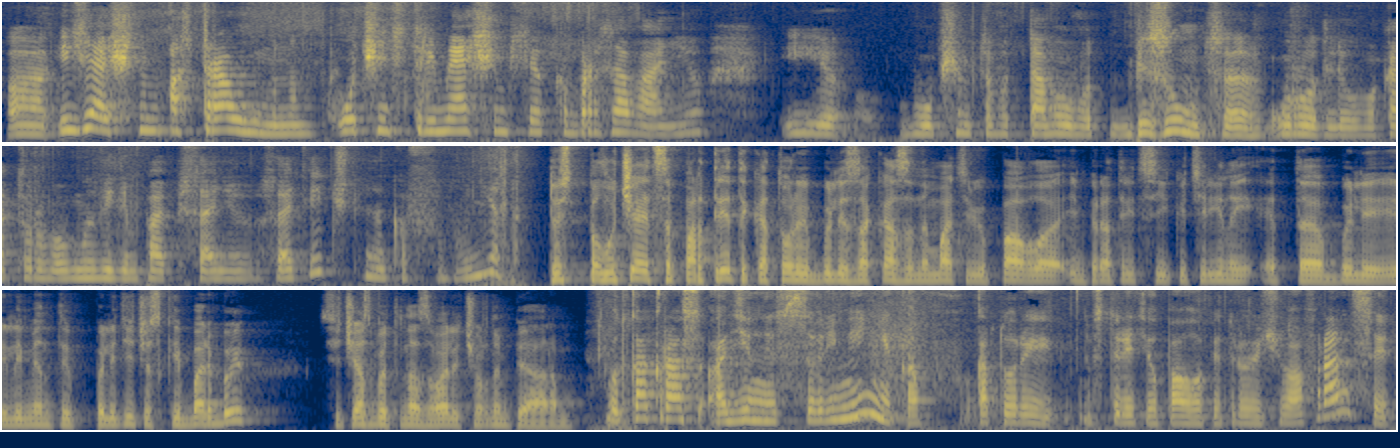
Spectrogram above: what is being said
э, изящным, остроумным, очень стремящимся к образованию. И в общем-то, вот того вот безумца уродливого, которого мы видим по описанию соотечественников, нет. То есть, получается, портреты, которые были заказаны матерью Павла, императрицей Екатериной, это были элементы политической борьбы? Сейчас бы это назвали черным пиаром. Вот как раз один из современников, который встретил Павла Петровича во Франции,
